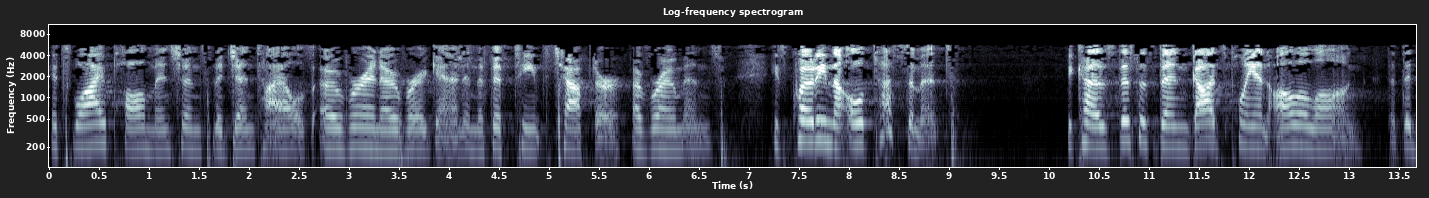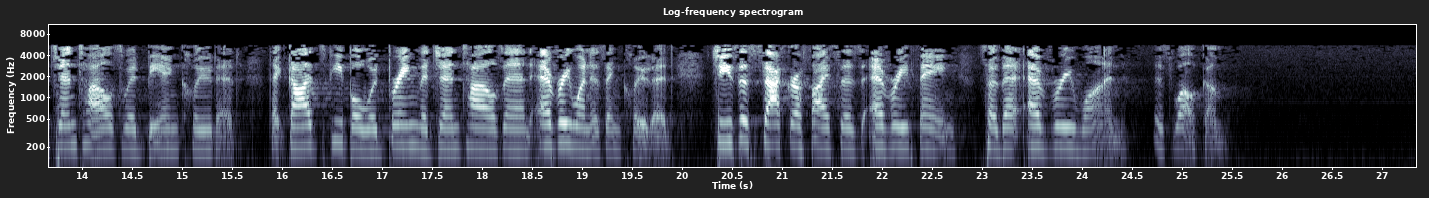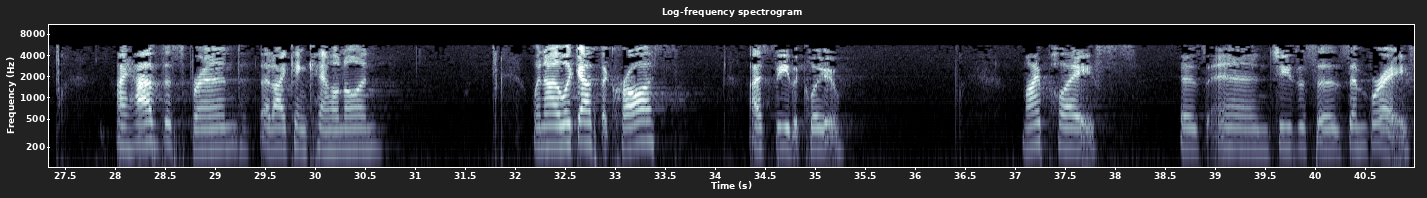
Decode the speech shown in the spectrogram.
It's why Paul mentions the Gentiles over and over again in the 15th chapter of Romans. He's quoting the Old Testament because this has been God's plan all along that the Gentiles would be included, that God's people would bring the Gentiles in. Everyone is included. Jesus sacrifices everything so that everyone is welcome. I have this friend that I can count on. When I look at the cross, I see the clue. My place is in Jesus' embrace,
